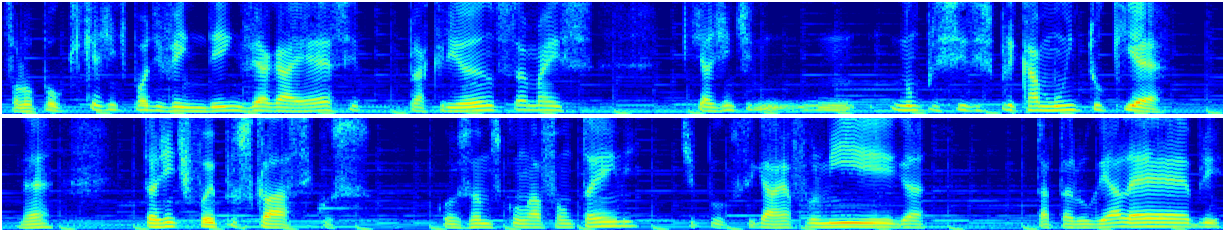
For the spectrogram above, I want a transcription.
falou, pô, o que, que a gente pode vender em VHS para criança, mas que a gente não precisa explicar muito o que é, né? Então a gente foi para os clássicos. Começamos com La Fontaine, tipo Cigarra e a Formiga, Tartaruga e a Lebre,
